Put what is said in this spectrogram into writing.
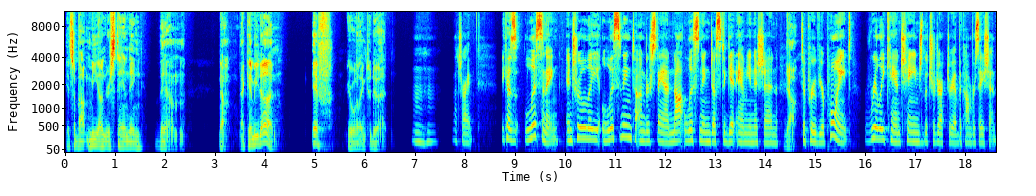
It's about me understanding them. Now, that can be done if you're willing to do it. hmm That's right. Because listening and truly listening to understand, not listening just to get ammunition Yeah. to prove your point, really can change the trajectory of the conversation.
